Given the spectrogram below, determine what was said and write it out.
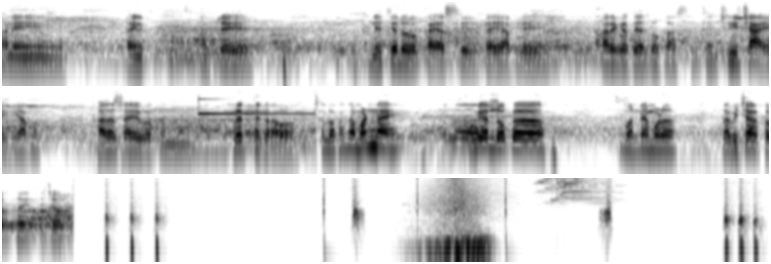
आणि काही आपले नेते लोक काय असतील काही आपले कार्यकर्ते लोक असतील त्यांची इच्छा आहे की आपण खासदारसाहेब आपण प्रयत्न करावा. असं लोकांचं म्हणणं आहे. लोक म्हणण्यामुळं विचार करतोय त्याच्यावरती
